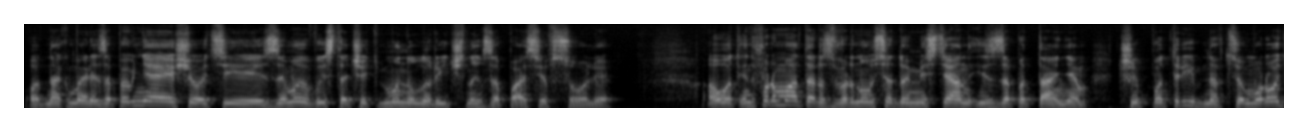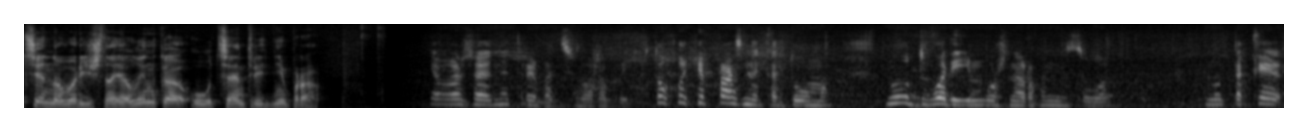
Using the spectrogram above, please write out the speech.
Однак мерія запевняє, що цієї зими вистачить минулорічних запасів солі. А от інформатор звернувся до містян із запитанням, чи потрібна в цьому році новорічна ялинка у центрі Дніпра. Я вважаю, не треба цього робити. Хто хоче праздника вдома, ну у дворі можна організувати. Ну таке,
